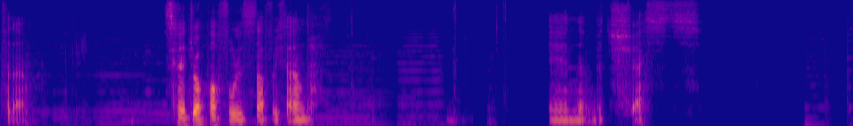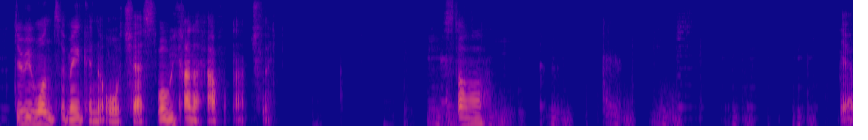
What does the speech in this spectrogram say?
for now. Let's go drop off all the stuff we found in the chests. Do we want to make an ore chest? Well, we kind of have one actually. Star. Yeah.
